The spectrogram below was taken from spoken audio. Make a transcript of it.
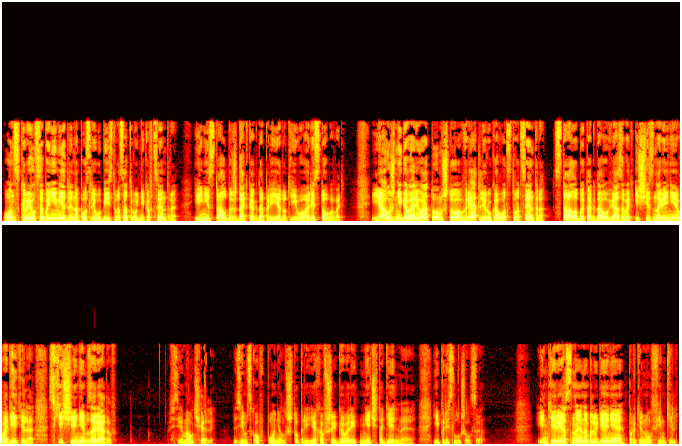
Он скрылся бы немедленно после убийства сотрудников центра и не стал бы ждать, когда приедут его арестовывать. Я уж не говорю о том, что вряд ли руководство центра стало бы тогда увязывать исчезновение водителя с хищением зарядов. Все молчали. Земсков понял, что приехавший говорит нечто дельное, и прислушался. «Интересное наблюдение», — протянул Финкель.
